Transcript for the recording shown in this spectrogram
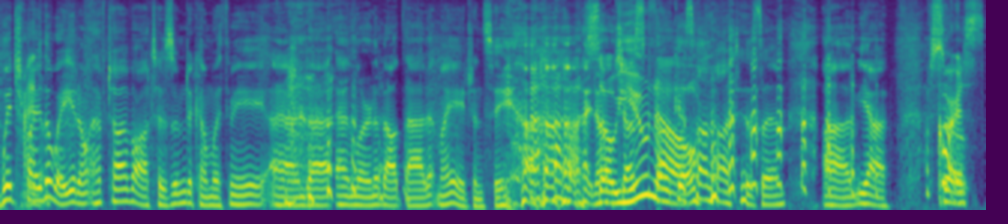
Which, by of. the way, you don't have to have autism to come with me and uh, and learn about that at my agency. I don't so just you know. focus on autism. Um, yeah. Of course.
